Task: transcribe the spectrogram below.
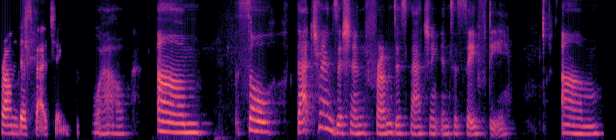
from dispatching. Wow. Um, so that transition from dispatching into safety, um,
